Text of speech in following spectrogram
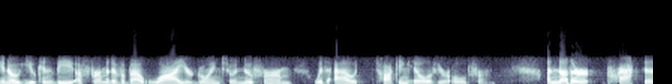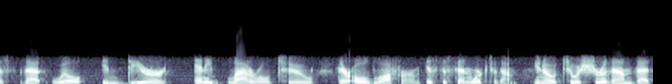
You know, you can be affirmative about why you're going to a new firm without talking ill of your old firm. Another practice that will endear any lateral to their old law firm is to send work to them. You know, to assure them that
